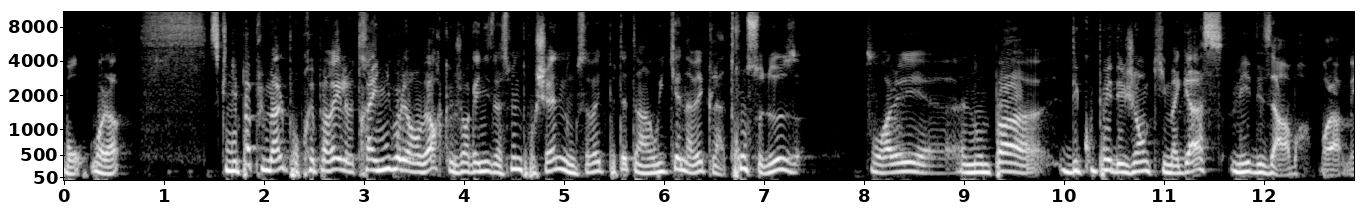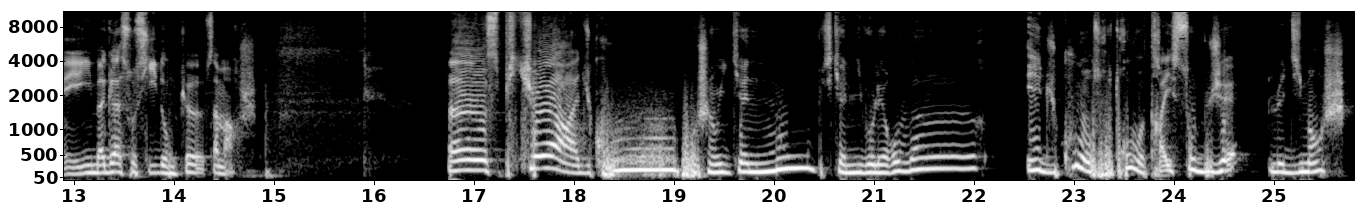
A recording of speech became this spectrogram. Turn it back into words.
Bon, voilà. Ce qui n'est pas plus mal pour préparer le Trainy Volley Rover que j'organise la semaine prochaine. Donc, ça va être peut-être un week-end avec la tronçonneuse pour aller, euh, non pas découper des gens qui m'agacent, mais des arbres. Voilà, mais ils m'agacent aussi, donc ça marche. Euh, speaker, du coup, prochain week-end, non, puisqu'il y a le niveau les revers. Et du coup, on se retrouve au travail sans budget le dimanche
